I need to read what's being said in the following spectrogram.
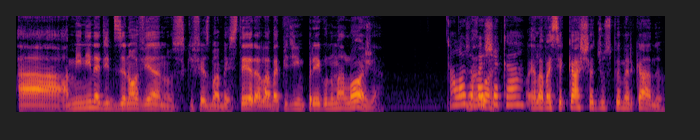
A, a menina de 19 anos que fez uma besteira, ela vai pedir emprego numa loja. A loja vai loja. checar. Ela vai ser caixa de um supermercado.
